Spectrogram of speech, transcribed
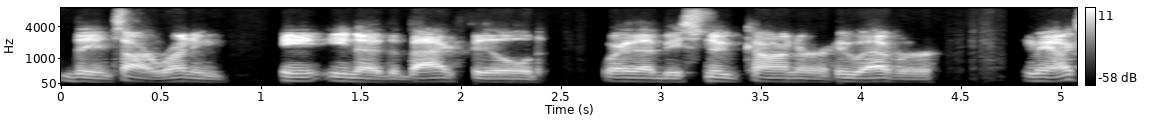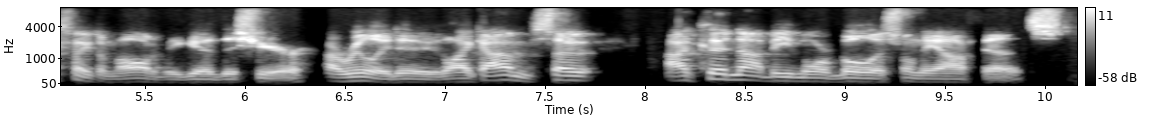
the entire running, you know, the backfield, whether that be Snoop Conner or whoever. I mean, I expect them all to be good this year. I really do. Like, I'm so I could not be more bullish on the offense.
